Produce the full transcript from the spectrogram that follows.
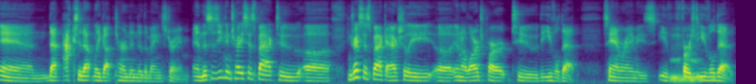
and that accidentally got turned into the mainstream. And this is you can trace this back to uh, you can trace this back actually uh, in a large part to the Evil Dead, Sam Raimi's ev- first Evil Dead,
